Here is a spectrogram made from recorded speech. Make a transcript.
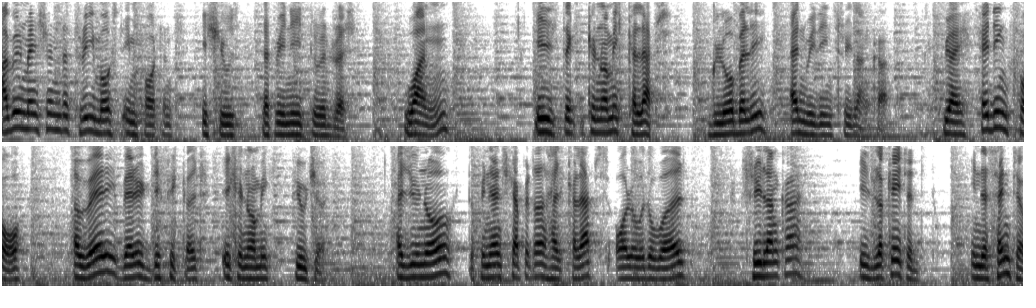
I will mention the three most important issues that we need to address. One is the economic collapse globally and within Sri Lanka. We are heading for a very, very difficult economic future. As you know, the finance capital has collapsed all over the world. Sri Lanka is located in the center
